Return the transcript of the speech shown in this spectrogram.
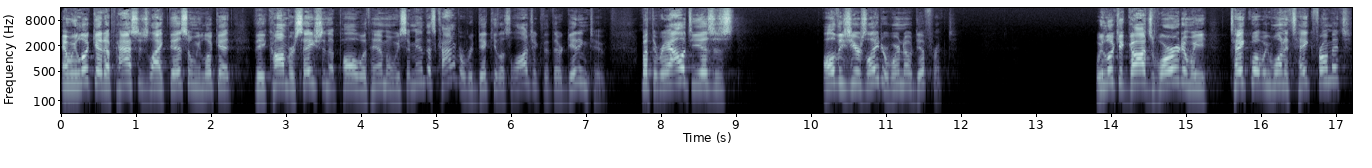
And we look at a passage like this and we look at the conversation that Paul with him, and we say, man, that's kind of a ridiculous logic that they're getting to. But the reality is, is all these years later, we're no different. We look at God's word and we take what we want to take from it.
